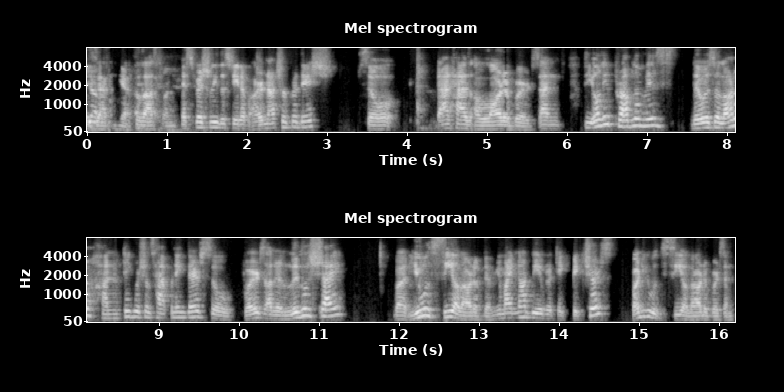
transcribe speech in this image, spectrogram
exactly yeah the last one especially the state of Arunachal Pradesh. So that has a lot of birds, and the only problem is there was a lot of hunting which was happening there. So birds are a little shy, but you will see a lot of them. You might not be able to take pictures, but you will see a lot of birds, and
